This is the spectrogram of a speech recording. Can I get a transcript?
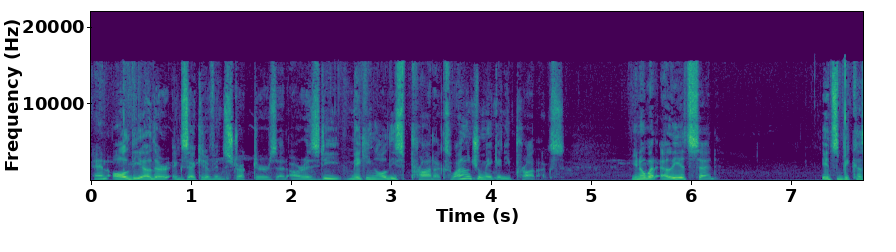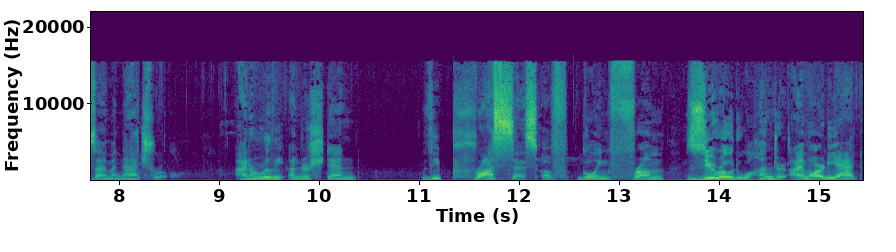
and all the other executive instructors at RSD making all these products? Why don't you make any products? You know what Elliot said? It's because I'm a natural. I don't really understand the process of going from zero to 100. I'm already at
